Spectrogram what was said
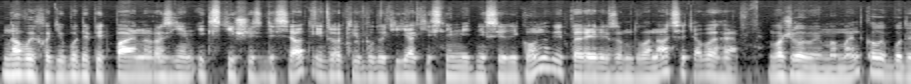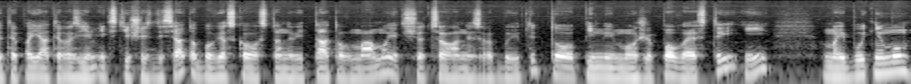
На виході буде підпаяно роз'єм XT60 і дроти будуть якісні мідні силіконові перерізом 12 АВГ. Важливий момент, коли будете паяти роз'єм XT60, обов'язково встановіть в маму. Якщо цього не зробити, то піни може повести і в майбутньому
